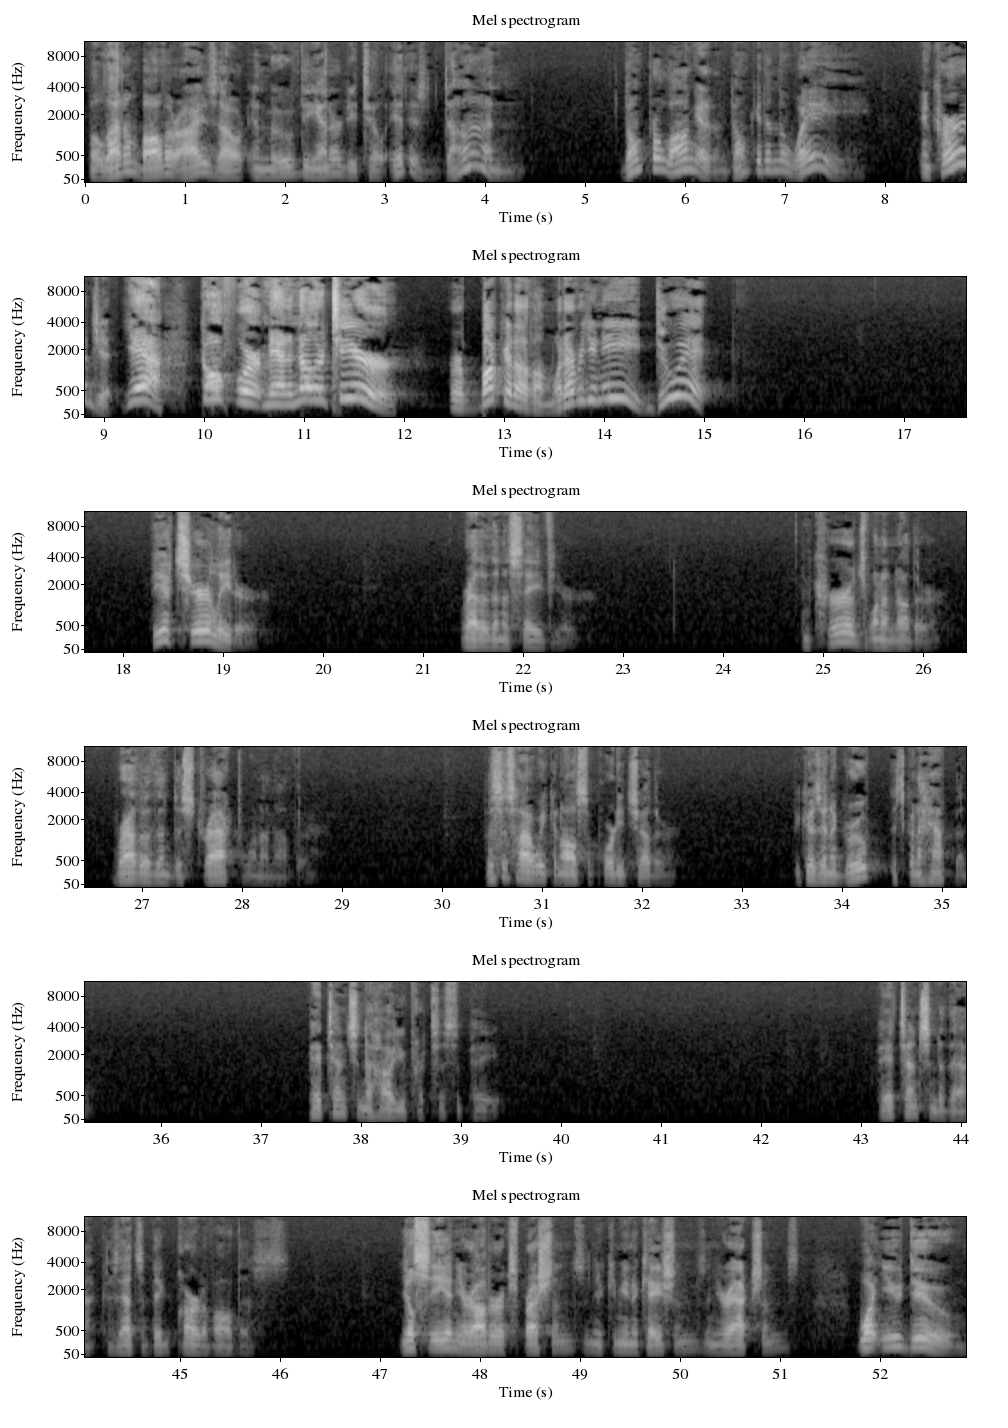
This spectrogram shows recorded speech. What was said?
But let them bawl their eyes out and move the energy till it is done. Don't prolong it and don't get in the way. Encourage it. Yeah, go for it, man. Another tear or a bucket of them, whatever you need, do it. Be a cheerleader rather than a savior. Encourage one another rather than distract one another. This is how we can all support each other. Because in a group, it's going to happen. Pay attention to how you participate. Pay attention to that because that's a big part of all this. You'll see in your outer expressions, in your communications, in your actions, what you do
